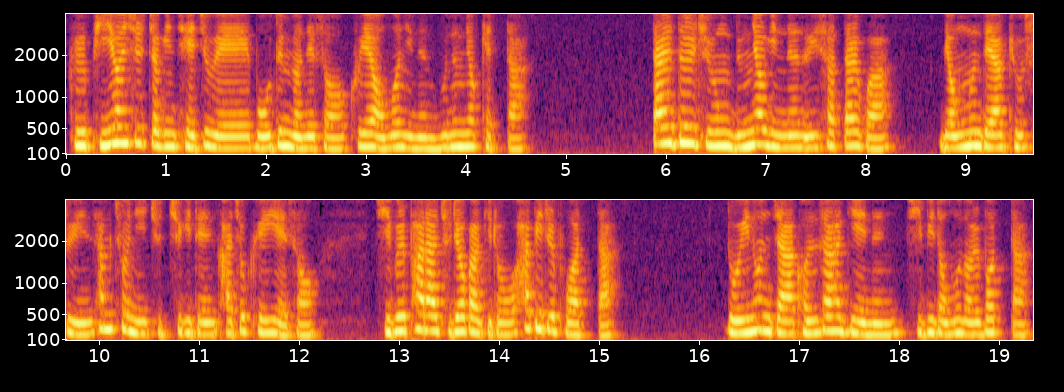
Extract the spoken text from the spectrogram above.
그 비현실적인 재주 외의 모든 면에서 그의 어머니는 무능력했다. 딸들 중 능력 있는 의사 딸과 명문대학 교수인 삼촌이 주축이 된 가족회의에서 집을 팔아 줄여가기로 합의를 보았다. 노인 혼자 건사하기에는 집이 너무 넓었다.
